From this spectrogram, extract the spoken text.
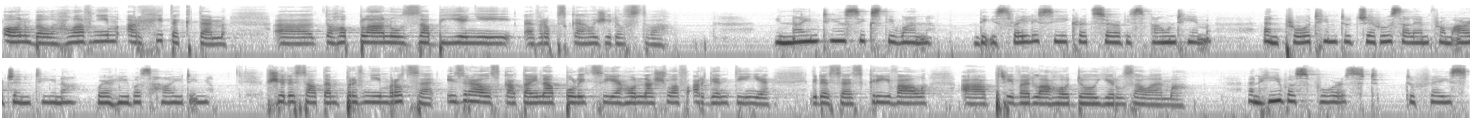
on byl hlavním architektem eh, toho plánu zabíjení evropského židovstva. In 1961, the Israeli Secret Service found him and brought him to Jerusalem from Argentina, where he was hiding. V 61. roce izraelská tajná policie ho našla v Argentíně, kde se skrýval a přivedla ho do Jeruzaléma. And he was forced to face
